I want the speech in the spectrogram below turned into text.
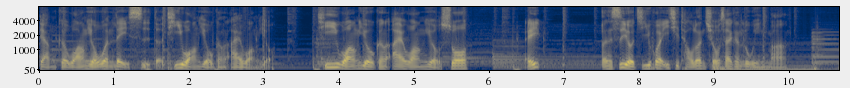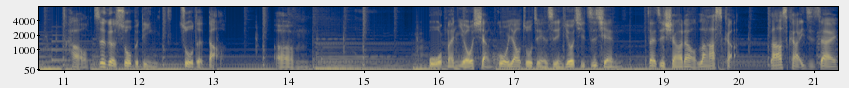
两个网友问类似的，T 网友跟 I 网友，T 网友跟 I 网友说，哎。粉丝有机会一起讨论球赛跟录音吗？好，这个说不定做得到。嗯，我们有想过要做这件事情，尤其之前再次 shout out Laska，Laska 一直在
